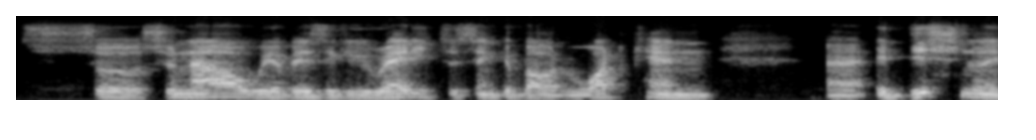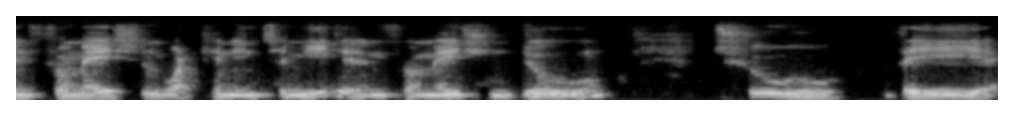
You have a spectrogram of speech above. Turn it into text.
So, so now we are basically ready to think about what can uh, additional information, what can intermediate information do to the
